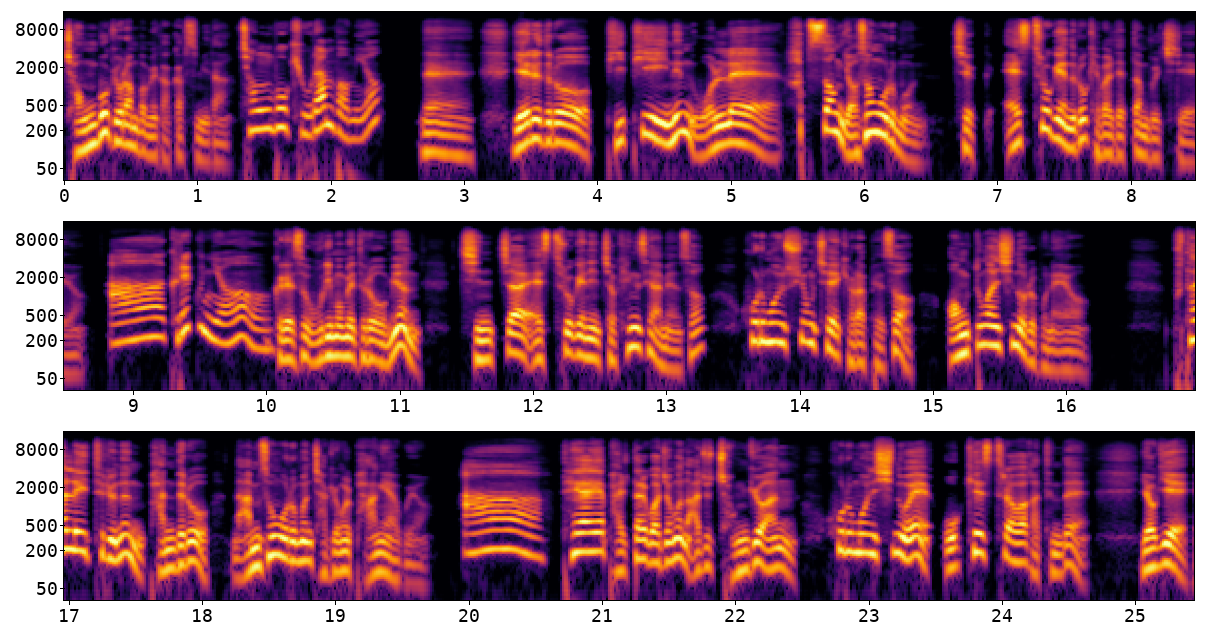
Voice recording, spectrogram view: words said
정보 교란범에 가깝습니다. 정보 교란범이요? 네. 예를 들어 BPA는 원래 합성 여성 호르몬, 즉 에스트로겐으로 개발됐던 물질이에요. 아, 그랬군요. 그래서 우리 몸에 들어오면 진짜 에스트로겐인 척 행세하면서 호르몬 수용체에 결합해서 엉뚱한 신호를 보내요. 푸탈레이트류는 반대로 남성 호르몬 작용을 방해하고요. 아, 태아의 발달 과정은 아주 정교한 호르몬 신호의 오케스트라와 같은데 여기에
